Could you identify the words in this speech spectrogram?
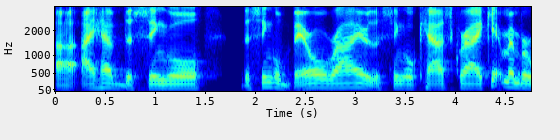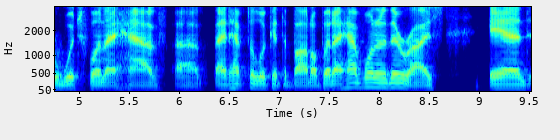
Uh, I have the single the single barrel rye or the single cask rye. I can't remember which one I have. Uh, I'd have to look at the bottle, but I have one of their ryes, and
